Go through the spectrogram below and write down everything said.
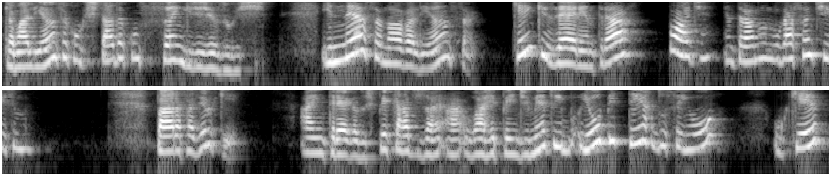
que é uma aliança conquistada com o sangue de Jesus. E nessa nova aliança, quem quiser entrar, pode entrar no lugar santíssimo. Para fazer o quê? A entrega dos pecados, o arrependimento e, obter do Senhor o que?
